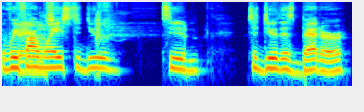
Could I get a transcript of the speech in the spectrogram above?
if we find ways to do to to do this better,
